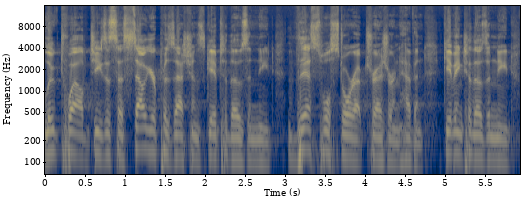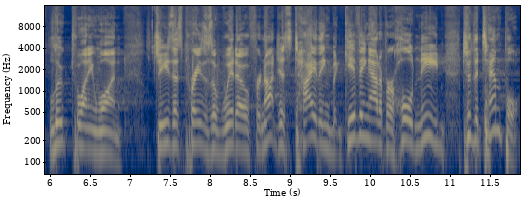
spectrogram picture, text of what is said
Luke 12, Jesus says, Sell your possessions, give to those in need. This will store up treasure in heaven, giving to those in need. Luke 21, Jesus praises a widow for not just tithing, but giving out of her whole need to the temple.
